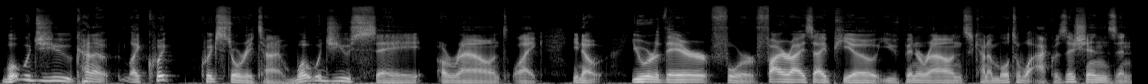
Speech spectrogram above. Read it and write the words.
What would you kind of like quick quick story time? What would you say around like, you know, you were there for FireEye's IPO, you've been around kind of multiple acquisitions and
